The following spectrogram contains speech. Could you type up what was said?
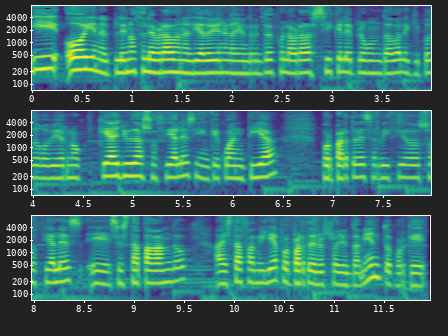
Y hoy, en el pleno celebrado en el día de hoy en el Ayuntamiento de Fuenlabrada, sí que le he preguntado al equipo de gobierno qué ayudas sociales y en qué cuantía por parte de servicios sociales eh, se está pagando a esta familia por parte de nuestro ayuntamiento. Porque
